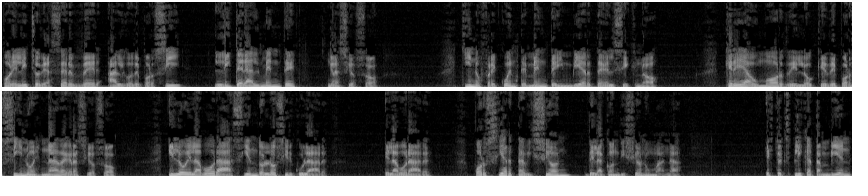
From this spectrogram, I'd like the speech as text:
por el hecho de hacer ver algo de por sí literalmente gracioso. Quino frecuentemente invierte el signo. Crea humor de lo que de por sí no es nada gracioso y lo elabora haciéndolo circular, elaborar, por cierta visión de la condición humana. Esto explica también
